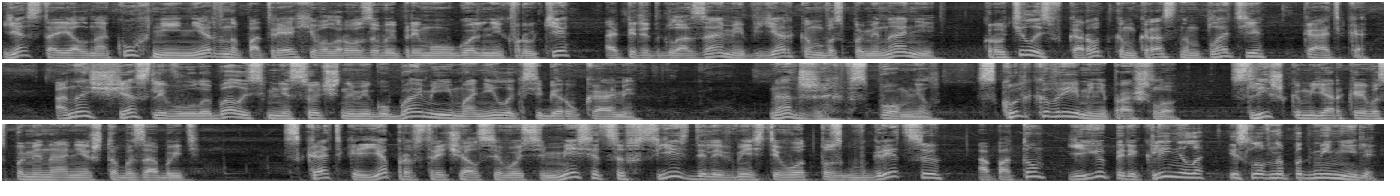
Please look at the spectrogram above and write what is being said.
Я стоял на кухне и нервно потряхивал розовый прямоугольник в руке, а перед глазами в ярком воспоминании крутилась в коротком красном платье Катька. Она счастливо улыбалась мне сочными губами и манила к себе руками. Над же, вспомнил. Сколько времени прошло? Слишком яркое воспоминание, чтобы забыть. С Катькой я провстречался 8 месяцев, съездили вместе в отпуск в Грецию, а потом ее переклинило и словно подменили.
